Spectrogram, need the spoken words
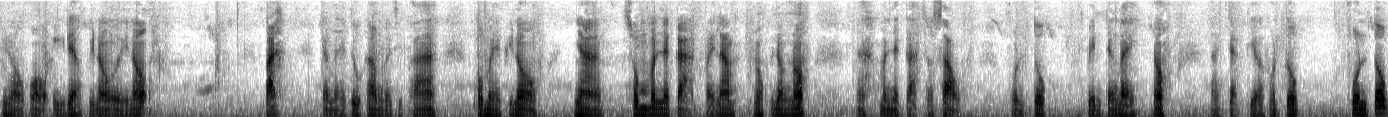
พี่น้องออกอีกแล้วพี่น้องเอ้ยเนาะไปจากไหนตู้คำกับสิพาพ่อแม่พี่น้องย่างชมบรรยากาศไปนำเนาะพี่น้องเนาะอะบรรยากาศเศร้าๆฝนตกเป็นจังใดเนาะหลังจากที่ว่าฝนตกฝนตก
